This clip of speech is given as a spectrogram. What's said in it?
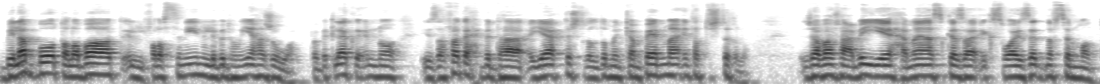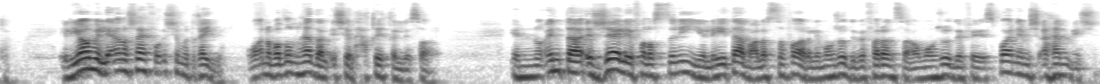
بلبوا طلبات الفلسطينيين اللي بدهم إياها جوا. فبتلاقي إنه إذا فتح بدها إياك تشتغل ضمن campaign ما أنت بتشتغله. جبهة شعبية حماس كذا X Y Z نفس المنطق. اليوم اللي أنا شايفه شيء متغير وأنا بظن هذا الشيء الحقيقي اللي صار. إنه أنت الجالية الفلسطينية اللي هي تابعة للسفارة اللي موجودة بفرنسا أو موجودة في إسبانيا مش أهم شيء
